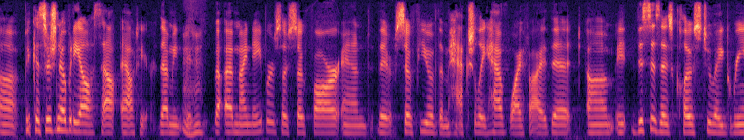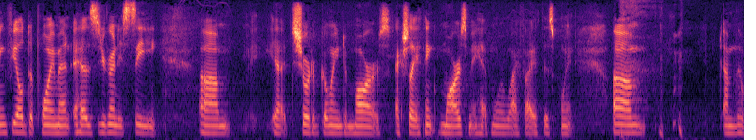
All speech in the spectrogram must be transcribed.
Uh, because there's nobody else out, out here. I mean, mm-hmm. it, uh, my neighbors are so far, and there so few of them actually have Wi-Fi that um, it, this is as close to a greenfield deployment as you're going to see. Um, yeah, short of going to Mars. Actually, I think Mars may have more Wi-Fi at this point. Um, I'm the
